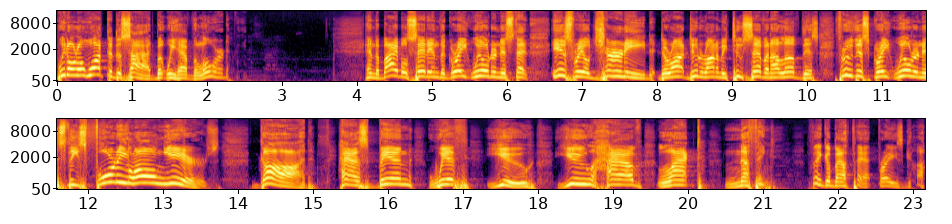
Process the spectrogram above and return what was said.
We don't know what to decide, but we have the Lord. And the Bible said in the great wilderness that Israel journeyed, Deuteronomy 2 7, I love this, through this great wilderness, these 40 long years, God has been with you. You have lacked nothing. Think about that. Praise God.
